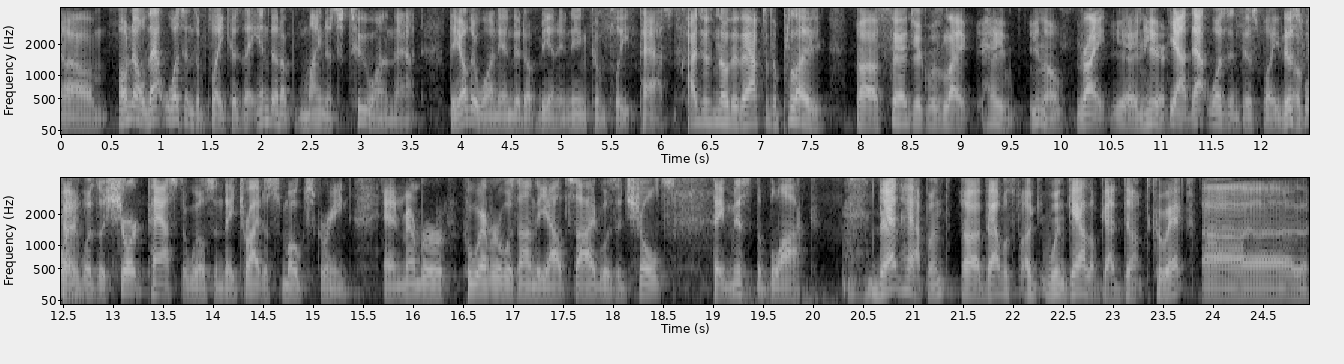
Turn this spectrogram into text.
Um, oh no, that wasn't the play because they ended up minus two on that. The other one ended up being an incomplete pass. I just know that after the play, uh, Cedric was like, "Hey, you know, Right. yeah, in here, Yeah, that wasn't this play. This Okay. one was a short pass to Wilson. They tried a smoke screen, and remember, whoever was on the outside was it Schultz. They missed the block. That happened. Uh, that was uh, when Gallup got dumped, correct? Uh,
